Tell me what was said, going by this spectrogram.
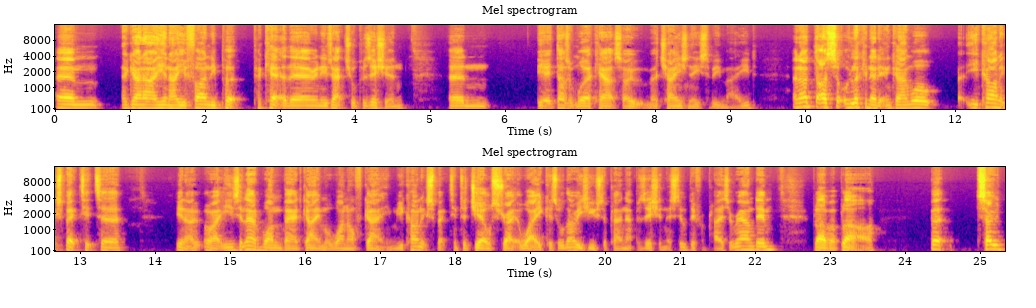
Um, again, oh, you know, you finally put Paqueta there in his actual position, and yeah, it doesn't work out, so a change needs to be made. And I, I was sort of looking at it and going, well, you can't expect it to, you know, all right, he's allowed one bad game or one off game. You can't expect him to gel straight away because although he's used to playing that position, there's still different players around him, blah blah blah. But so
